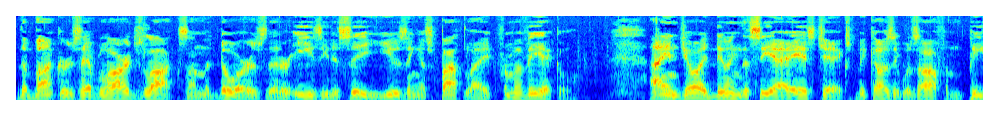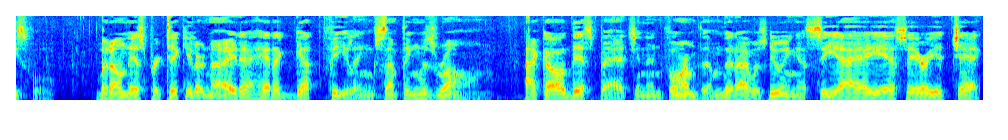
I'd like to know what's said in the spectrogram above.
The bunkers have large locks on the doors that are easy to see using a spotlight from a vehicle. I enjoyed doing the CIAS checks because it was often peaceful. But on this particular night, I had a gut feeling something was wrong. I called dispatch and informed them that I was doing a CIAS area check.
